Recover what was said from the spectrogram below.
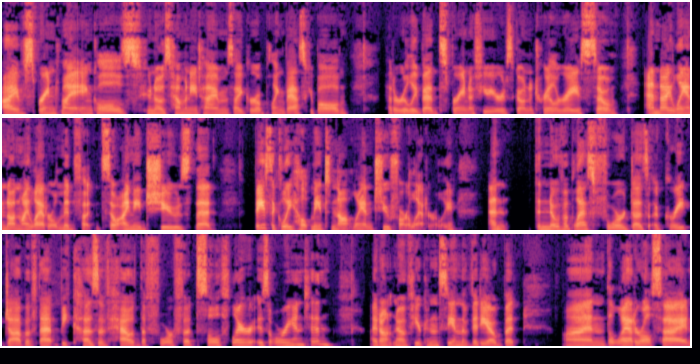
I've sprained my ankles who knows how many times. I grew up playing basketball, had a really bad sprain a few years ago in a trail race. So, and I land on my lateral midfoot. So I need shoes that basically help me to not land too far laterally. And the Nova Blast 4 does a great job of that because of how the forefoot sole flare is oriented. I don't know if you can see in the video, but on the lateral side,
